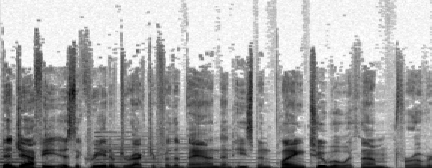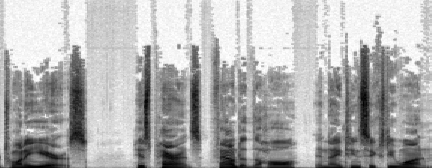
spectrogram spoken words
Ben Jaffe is the creative director for the band, and he's been playing tuba with them for over 20 years. His parents founded the Hall in 1961.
